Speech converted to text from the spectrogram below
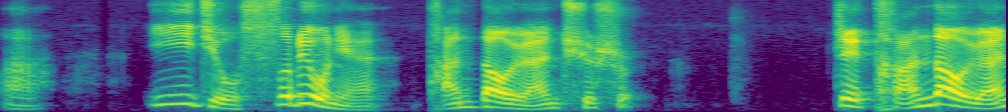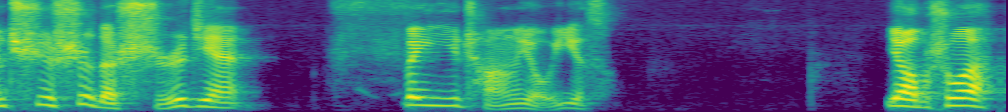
啊，一九四六年谭道源去世。这谭道源去世的时间非常有意思，要不说。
